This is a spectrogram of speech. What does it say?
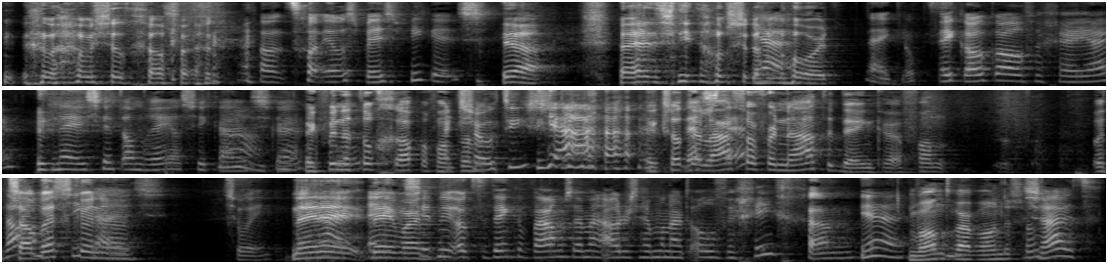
waarom is dat grappig? Want het gewoon heel specifiek is. Ja, nee, het is niet Amsterdam-Noord. Nee, klopt. Ik ook al, vergeet jij? Nee, Sint-Andreas ziekenhuis. Ah, ja. Ik vind het toch grappig, want dan- Exotisch. Ja. ik zat er laatst over na te denken van... Het Wel zou best kunnen... Sorry. Nee, Ja, nee, ik maar... zit nu ook te denken, waarom zijn mijn ouders helemaal naar het OVG gegaan? Ja. Want, waar woonden ze? Zuid.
